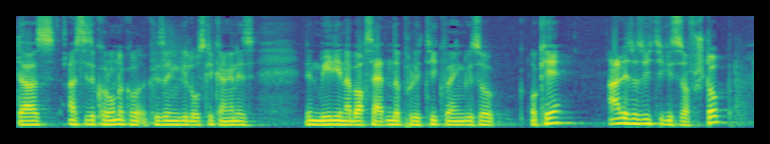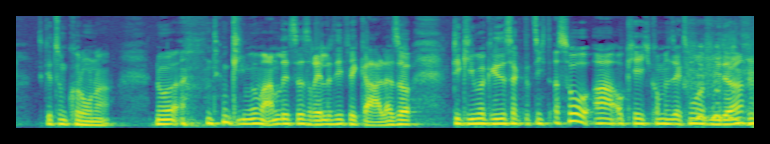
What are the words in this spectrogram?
dass als diese Corona-Krise irgendwie losgegangen ist, in den Medien, aber auch seitens der Politik war irgendwie so, okay, alles was wichtig ist, ist auf Stopp, es geht um Corona. Nur dem Klimawandel ist das relativ egal. Also die Klimakrise sagt jetzt nicht, ach so, ah, okay, ich komme in sechs Monaten wieder.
